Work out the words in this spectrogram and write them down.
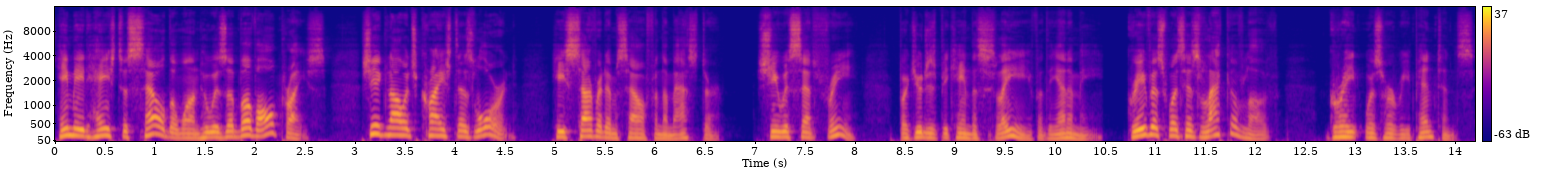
He made haste to sell the one who is above all price. She acknowledged Christ as Lord. He severed himself from the master. She was set free, but Judas became the slave of the enemy. Grievous was his lack of love. Great was her repentance.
